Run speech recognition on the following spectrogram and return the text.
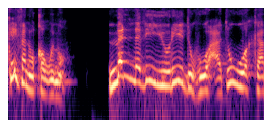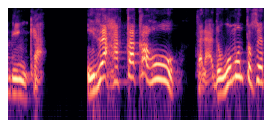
كيف نقومه؟ ما الذي يريده عدوك منك؟ إذا حققه فالعدو منتصر.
